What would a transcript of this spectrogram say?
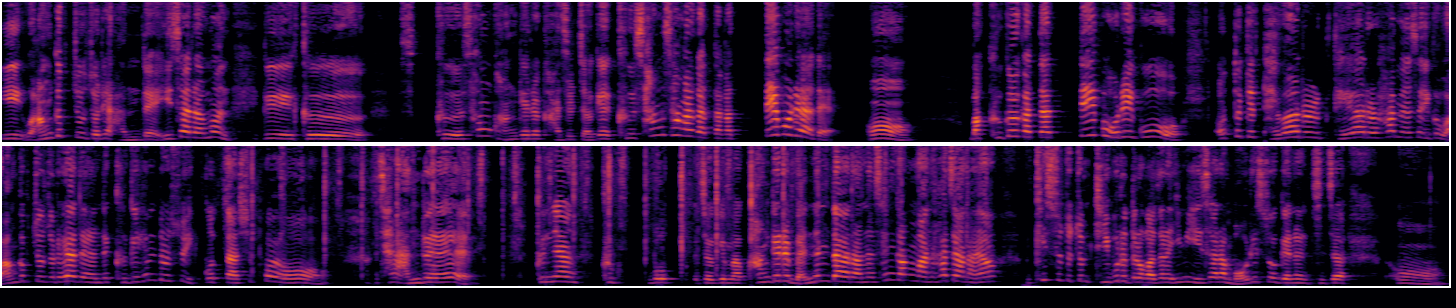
이 완급 조절이 안 돼. 이 사람은 그, 그, 그 성관계를 가질 적에 그 상상을 갖다가 떼버려야 돼. 어. 막 그걸 갖다 떼버리고 어떻게 대화를 대화를 하면서 이걸 완급 조절을 해야 되는데 그게 힘들 수 있겠다 싶어요. 잘 안 돼. 그냥 그 뭐 저기 막 관계를 맺는다라는 생각만 하잖아요. 키스도 좀 딥으로 들어가잖아. 이미 이 사람 머릿속에는 진짜 어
